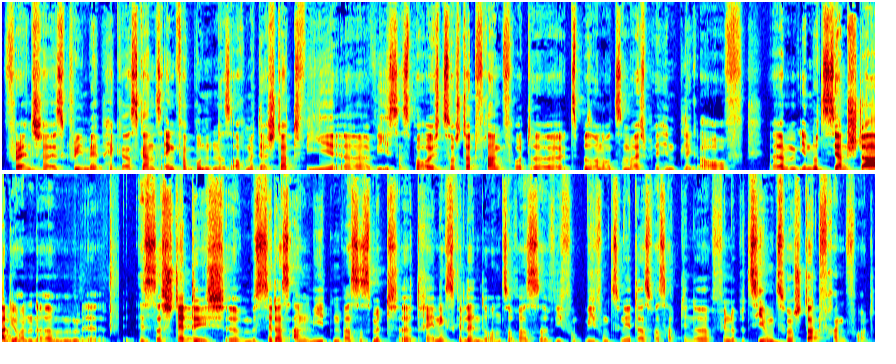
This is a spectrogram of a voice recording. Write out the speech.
Franchise Green Bay Packers ganz eng verbunden ist, auch mit der Stadt. Wie, äh, wie ist das bei euch zur Stadt Frankfurt? Äh, insbesondere zum Beispiel Hinblick auf, ähm, ihr nutzt ja ein Stadion. Ähm, äh, ist das städtisch? Äh, müsst ihr das anmieten? Was ist mit äh, Trainingsgelände und sowas? Wie, fun wie funktioniert das? Was habt ihr eine, für eine Beziehung zur Stadt Frankfurt?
